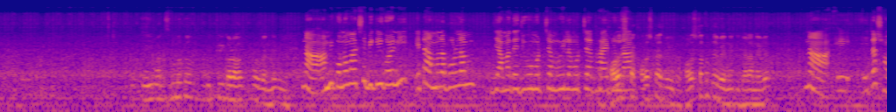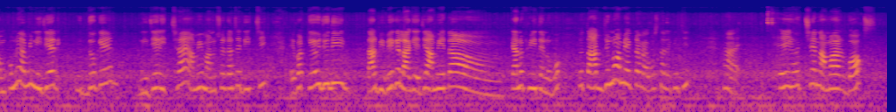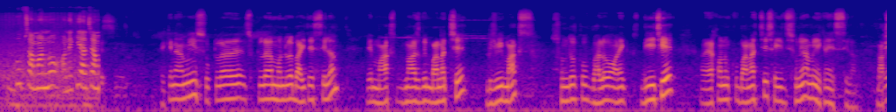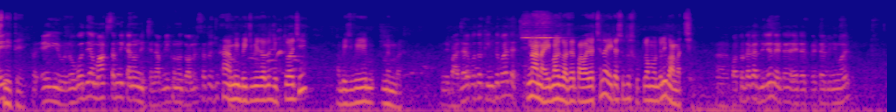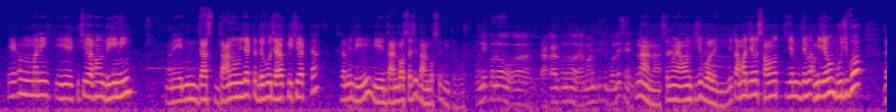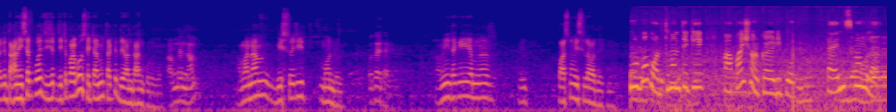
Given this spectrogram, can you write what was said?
এই মাছগুলো তো বিক্রি করা করবেন নাকি? না আমি কোনো মার্কসে বিক্রি করিনি। এটা আমরা বললাম যে আমাদের যুব মোর্চা মহিলা মোর্চা ভাই বোনরা খরচটা খরচটা আসবে খরচটা তো দেবে নাকি যারা নেবে? না এ- এটা সম্পূর্ণই আমি নিজের উদ্যোগে নিজের ইচ্ছায় আমি মানুষের কাছে দিচ্ছি। এবার কেউ যদি তার বিবেকে লাগে যে আমি এটা কেন ফ্রিতে নেব তো তার জন্য আমি একটা ব্যবস্থা রেখেছি। হ্যাঁ এই হচ্ছেন আমার বক্স। খুব সামান্য অনেকেই আছে আমার এখানে আমি শুক্লা শুক্লা মণ্ডলের বাড়িতে এসেছিলাম। এই মাস্ক মাস্ক বানাচ্ছে বিজেপি মাস্ক। সুন্দর খুব ভালো অনেক দিয়েছে। আর এখন খুব বানাচ্ছে সেই শুনে আমি এখানে এসেছিলাম মাস্ক নিতে। তো এই লোগো দিয়ে মাস্ক আপনি কেন নিচ্ছেন? আপনি কোনো দলের সাথে যুক্ত? হ্যাঁ আমি বিজেপি দলে যুক্ত আছি বিজেপি মেম্বার মানে বাজারে কোথাও কিনতে পাওয়া যাচ্ছে? না না এই মাস্ক বাজার পাওয়া যাচ্ছে না এটা শুধু শুক্লা মণ্ডলই বানাচ্ছে। কত টাকা দিলেন এটা এটা এটা বিনিময়ে? এখন মানে কিছু এখন দিইনি। মানে জাস্ট দান অনুযায়ী একটা দেবো যা হোক কিছু একটা। সেটা আমি দিইনি দিয়ে দান বক্স আছে দান বক্সে দিয়ে দেবো। উনি কোনো টাকার কোনো অ্যামাউন্ট কিছু বলেছেন? না না সেমন এমন কিছু বলেনি। যেটা আমার যেমন সামর্থ্য যেমন আমি যেমন বুঝব তাকে দান হিসাব করে যে- যেটা পারব সেটা আমি তাকে দান দান করব। আপনার নাম? আমার নাম বিশ্বজিৎ মণ্ডল। কোথায় থাকেন? আমি থাকি আপনার এই পাঁচ নম্বর ইসলামাবাদ এখানে। পূর্ব বর্ধমান থেকে পাপাই সরকারের রিপোর্ট টাইমস বাংলা।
